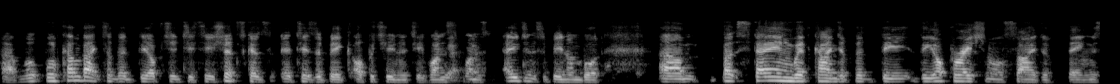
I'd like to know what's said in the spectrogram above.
Uh, we'll, we'll come back to the, the opportunity to see ships because it is a big opportunity once yeah. once agents have been on board. Um, but staying with kind of the, the, the operational side of things,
